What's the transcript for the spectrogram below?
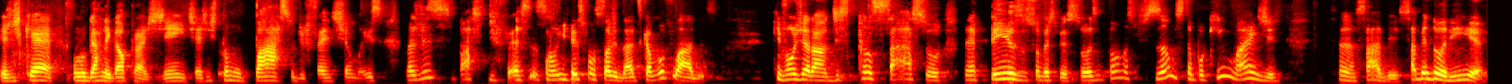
e a gente quer um lugar legal pra gente, a gente toma um passo de fé, a gente chama isso, mas às vezes esses passos de fé são irresponsabilidades camufladas que vão gerar descansaço, né, peso sobre as pessoas. Então nós precisamos ter um pouquinho mais de, né, sabe, sabedoria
